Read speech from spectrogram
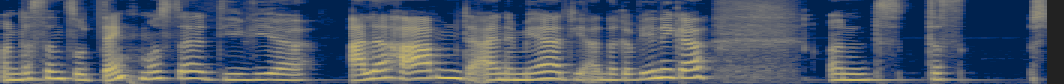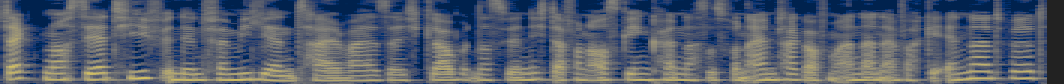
Und das sind so Denkmuster, die wir alle haben. Der eine mehr, die andere weniger. Und das steckt noch sehr tief in den Familien teilweise. Ich glaube, dass wir nicht davon ausgehen können, dass es von einem Tag auf den anderen einfach geändert wird.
